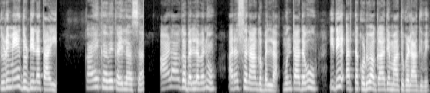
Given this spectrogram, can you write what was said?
ದುಡಿಮೆ ದುಡ್ಡಿನ ತಾಯಿ. ಕಾಯಕವೇ ಕೈಲಾಸ. ಆಳಾಗಬಲ್ಲವನು ಅರಸನಾಗಬಲ್ಲ. ಮುಂತಾದವು ಇದೇ ಅರ್ಥ ಕೊಡುವ ಗಾದೆ ಮಾತುಗಳಾಗಿವೆ.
